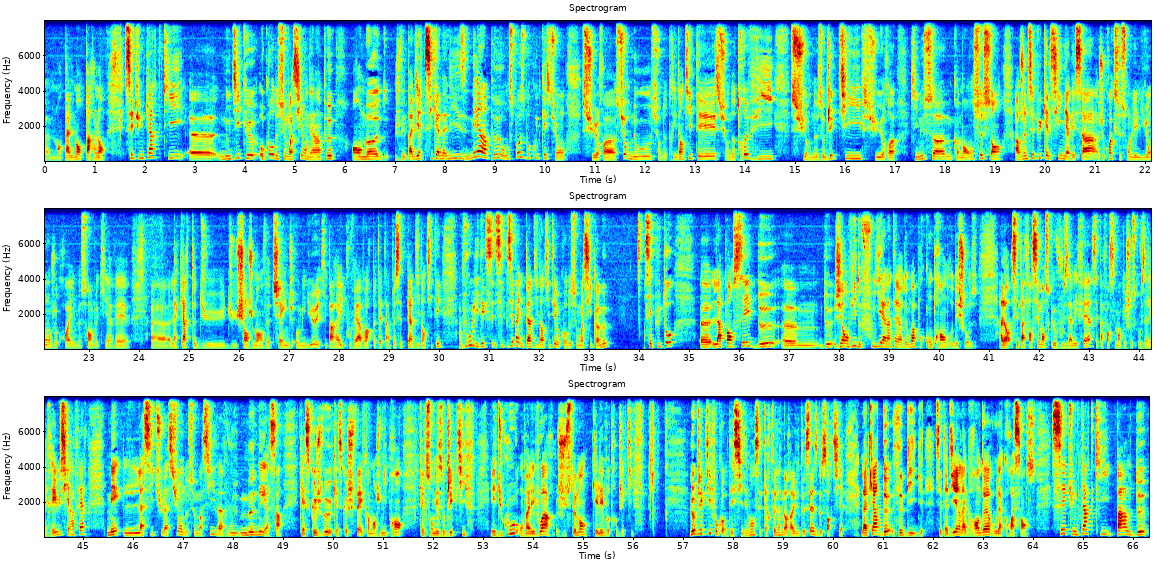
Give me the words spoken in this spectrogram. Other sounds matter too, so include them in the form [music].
euh, mentalement parlant. C'est une carte qui euh, nous dit que au cours de ce mois-ci, on est un peu en mode, je vais pas dire psychanalyse, mais un peu, on se pose beaucoup de questions sur, euh, sur nous, sur notre identité, sur notre vie, sur nos objectifs, sur qui nous sommes, comment on se sent. Alors je ne sais plus quel signe avait ça, je crois que ce sont les lions, je crois, il me semble, qui avaient euh, la carte du, du, changement, the change au milieu, et qui pareil pouvait avoir peut-être un peu cette perte d'identité. Vous, l'idée que ce n'est pas une perte d'identité au cours de ce mois-ci comme eux, c'est plutôt... Euh, la pensée de, euh, de j'ai envie de fouiller à l'intérieur de moi pour comprendre des choses. Alors, c'est pas forcément ce que vous allez faire, c'est pas forcément quelque chose que vous allez réussir à faire, mais la situation de ce mois-ci va vous mener à ça. Qu'est-ce que je veux? Qu'est-ce que je fais? Comment je m'y prends? Quels sont mes objectifs? Et du coup, on va aller voir justement quel est votre objectif. L'objectif au cours, décidément, cette carte-là n'aura eu de cesse de sortir. La carte de The Big, c'est-à-dire la grandeur ou la croissance. C'est une carte qui parle de,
